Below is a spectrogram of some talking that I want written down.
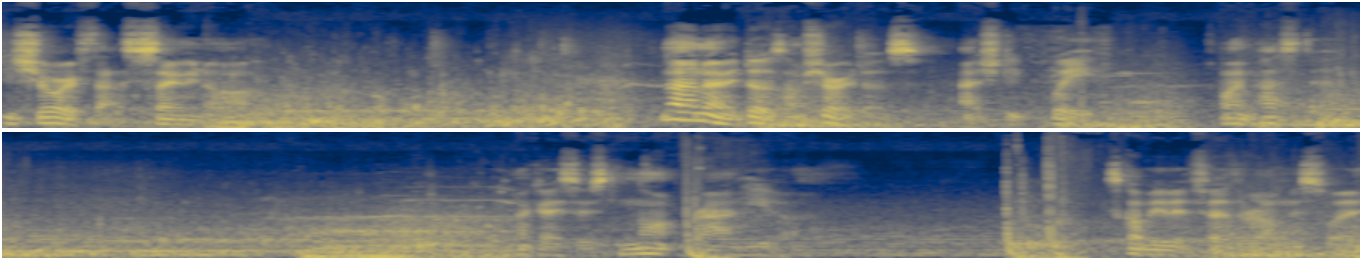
Actually sure if that's sonar. No, no, it does. I'm sure it does. Actually, wait. I went past it. Okay, so it's not round here. It's got to be a bit further on this way.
